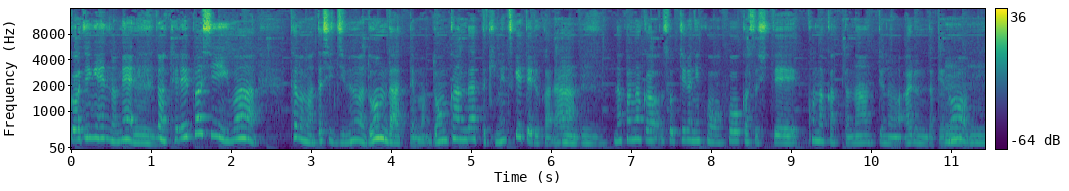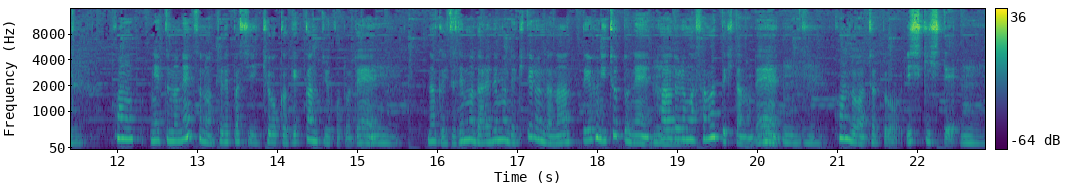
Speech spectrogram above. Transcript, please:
五 次元のね、うん。そのテレパシーは多分私自分はドンだっても鈍感だって決めつけてるから、うんうん。なかなかそちらにこうフォーカスしてこなかったなっていうのはあるんだけど、うんうん。今月のねそのテレパシー強化月間ということで、うん。なんかいつでも誰でもできてるんだなっていうふうにちょっとね、うん。ハードルが下がってきたので、うん今度はちょっと意識してうん。うん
